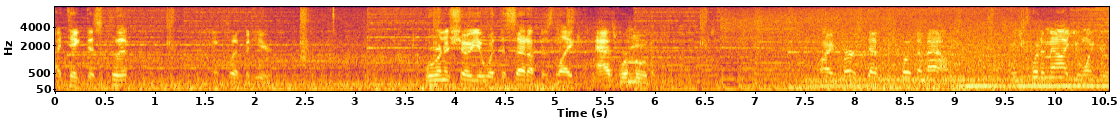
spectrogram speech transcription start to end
I take this clip and clip it here. We're gonna show you what the setup is like as we're moving. All right, first step is putting them out. When you put them out, you want your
